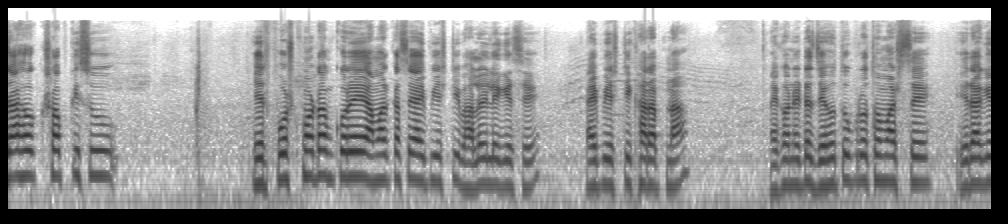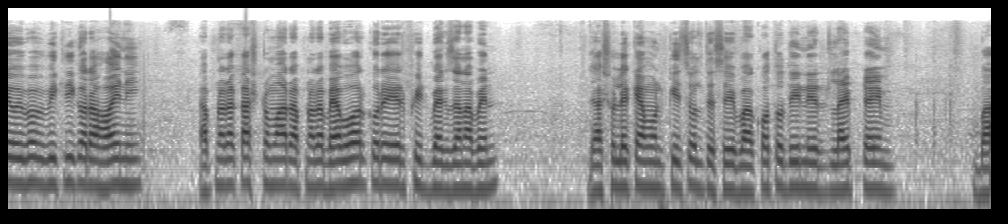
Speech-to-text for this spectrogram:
যাই হোক সব কিছু এর পোস্টমর্টম করে আমার কাছে আইপিএসটি ভালোই লেগেছে। আইপিএসটি খারাপ না। এখন এটা যেহেতু প্রথম আসছে, এর আগে ওইভাবে বিক্রি করা হয়নি। আপনারা কাস্টমার আপনারা ব্যবহার করে এর ফিডব্যাক জানাবেন যে আসলে কেমন, কি চলতেছে বা কতদিন এর লাইফ টাইম বা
